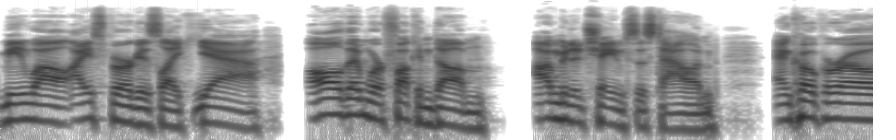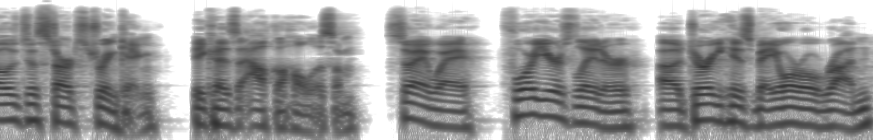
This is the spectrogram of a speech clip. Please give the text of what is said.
Meanwhile, Iceberg is like, yeah, all of them were fucking dumb. I'm gonna change this town. And Kokoro just starts drinking because alcoholism. So anyway, four years later, uh, during his mayoral run,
